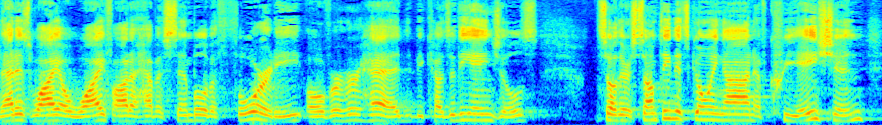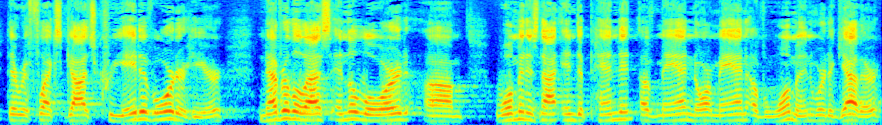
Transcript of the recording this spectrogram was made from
That is why a wife ought to have a symbol of authority over her head because of the angels. So there's something that's going on of creation that reflects God's creative order here. Nevertheless, in the Lord, um, woman is not independent of man, nor man of woman. We're together.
